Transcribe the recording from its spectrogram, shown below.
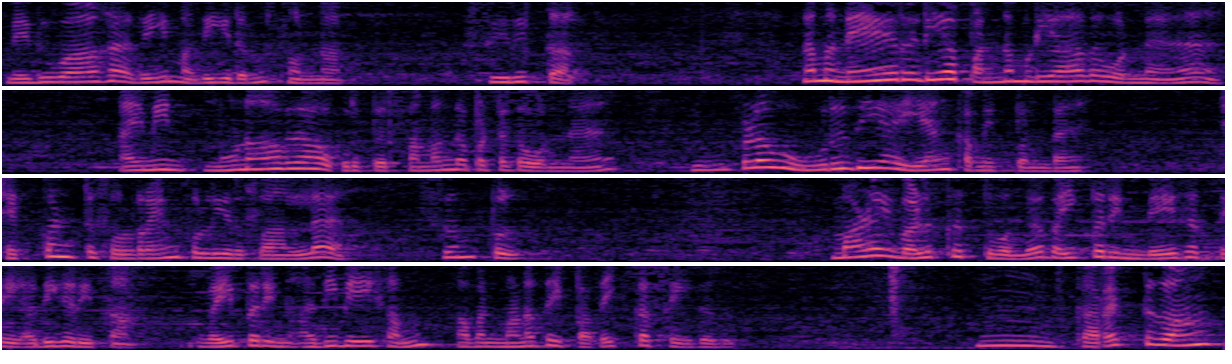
மெதுவாக அதை மதியிடம் சொன்னான். சிரித்தாள். நம்ம நேரடியா பண்ண முடியாத ஒன்று ஐ மீன் மூணாவதா ஒருத்தர் சம்பந்தப்பட்டத ஒன்று இவ்வளவு உறுதியா ஏன் கமிட் பண்றேன்? செக் பண்ணிட்டு சொல்றேன்னு சொல்லியிருக்கலாம்ல? சிம்பிள் மழை வழுக்க துவங்க வைப்பரின் வேகத்தை அதிகரித்தான். வைப்பரின் அதிவேகம் அவன் மனதை பதைக்க செய்தது. ம் கரெக்டு தான்.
